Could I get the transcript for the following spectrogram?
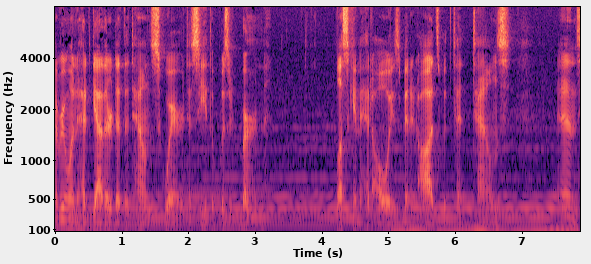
Everyone had gathered at the town square to see the wizard burn. Luskan had always been at odds with Ten Towns, and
